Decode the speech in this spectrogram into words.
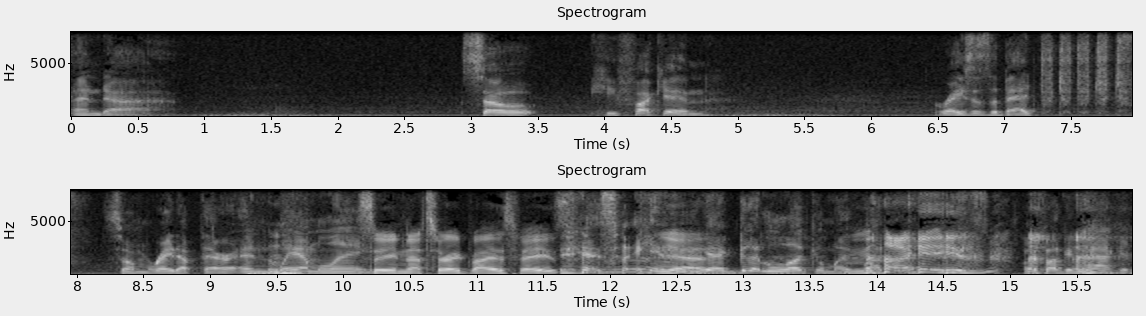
And, uh, so he fucking raises the bed. So I'm right up there. And the way I'm laying. So your nuts are right by his face. so you, Yeah. you get a good look at my fucking nice. my fucking package.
